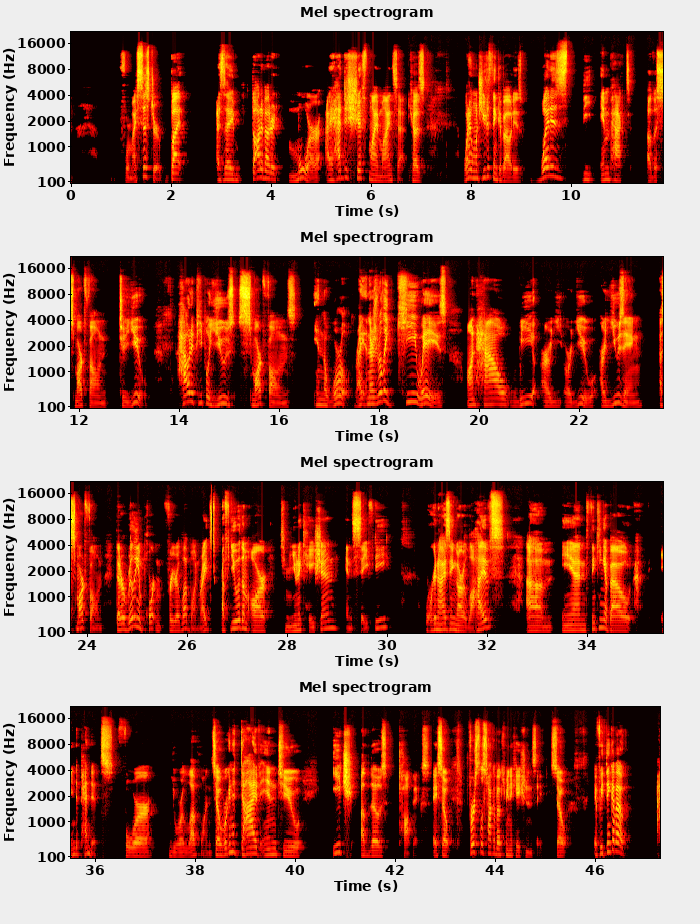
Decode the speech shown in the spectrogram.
for my sister. But as I thought about it more, I had to shift my mindset because what I want you to think about is what is the impact of a smartphone to you? How do people use smartphones in the world, right? And there's really key ways on how we are or you are using a smartphone that are really important for your loved one, right? A few of them are communication and safety, organizing our lives, um, and thinking about independence for your loved one. So we're going to dive into each of those topics. Okay, so first let's talk about communication and safety. So if we think about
